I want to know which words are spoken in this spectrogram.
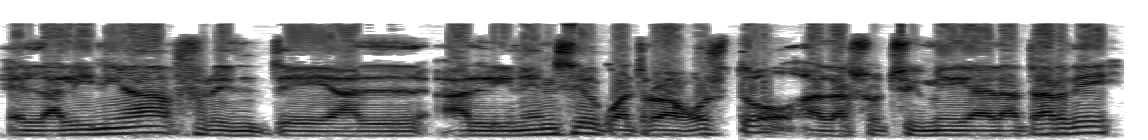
en la línea frente al, al Linense el 4 de agosto a las ocho y media de la tarde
